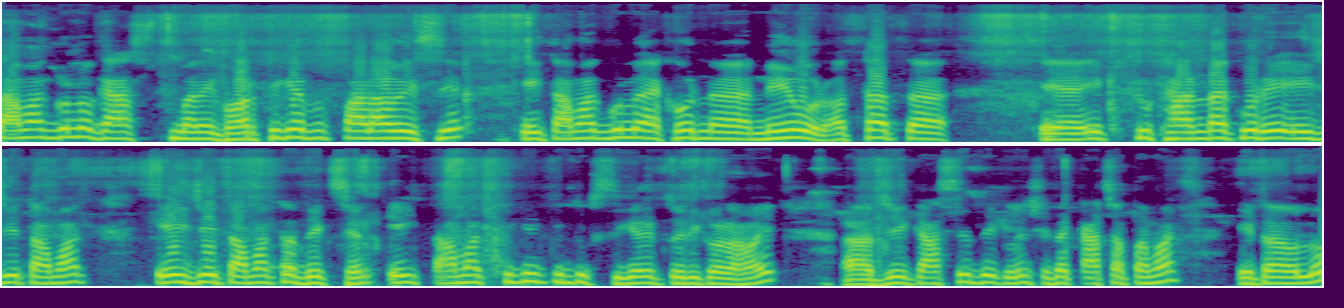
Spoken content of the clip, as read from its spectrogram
তামাকগুলো গাছ মানে ঘর থেকে পাড়া হয়েছে। এই তামাকগুলো এখন নেওর, অর্থাৎ একটু ঠান্ডা করে এই যে তামাক এই যে তামাকটা দেখছেন এই তামাক থেকে কিন্তু সিগারেট তৈরি করা হয়। যে গাছে দেখলেন সেটা কাঁচা তামাক এটা হলো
